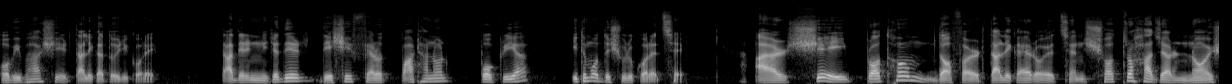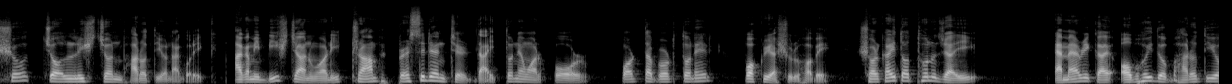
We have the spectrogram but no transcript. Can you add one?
অভিবাসীর তালিকা তৈরি করে। তাদের নিজেদের দেশে ফেরত পাঠানোর প্রক্রিয়া ইতিমধ্যে শুরু করেছে। আর সেই প্রথম দফার তালিকায় রয়েছেন সতেরো হাজার নয়শো চল্লিশ জন ভারতীয় নাগরিক। আগামী বিশ জানুয়ারি ট্রাম্প প্রেসিডেন্টের দায়িত্ব নেওয়ার পর প্রত্যাবর্তনের প্রক্রিয়া শুরু হবে। সরকারি তথ্য অনুযায়ী আমেরিকায় অবৈধ ভারতীয়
